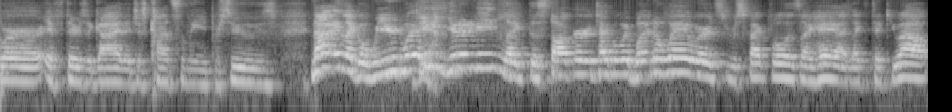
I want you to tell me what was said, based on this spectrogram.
where if there's a guy that just constantly pursues, not in like a weird way, you know what I mean, like the stalker type of way, but in a way where it's respectful. It's like, hey, I'd like to take you out.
